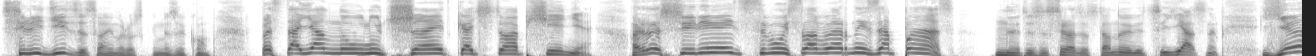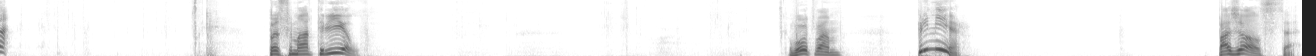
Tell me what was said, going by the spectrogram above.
следит за своим русским языком, постоянно улучшает качество общения, расширяет свой словарный запас – но это же сразу становится ясным. Я посмотрел. Вот вам пример. Пожалуйста.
